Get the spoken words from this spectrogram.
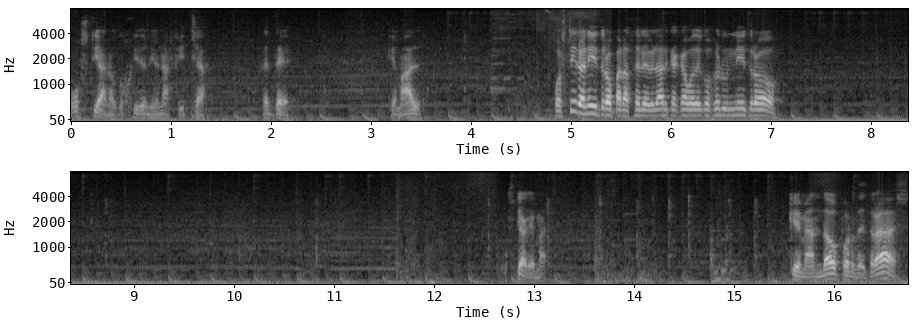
Hostia, no he cogido ni una ficha. Gente, qué mal. Pues tiro nitro para celebrar que acabo de coger un nitro. Hostia, qué mal. Que me han dado por detrás.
